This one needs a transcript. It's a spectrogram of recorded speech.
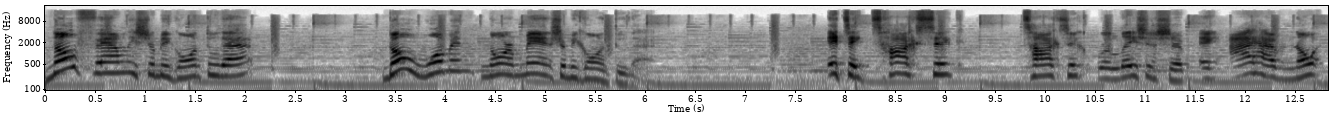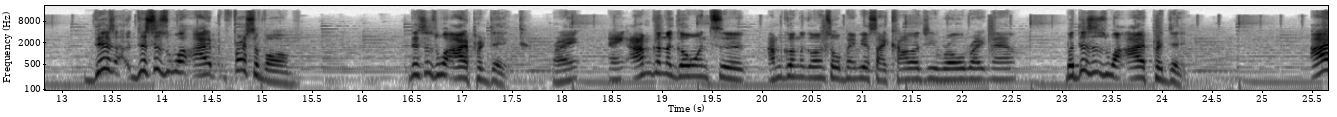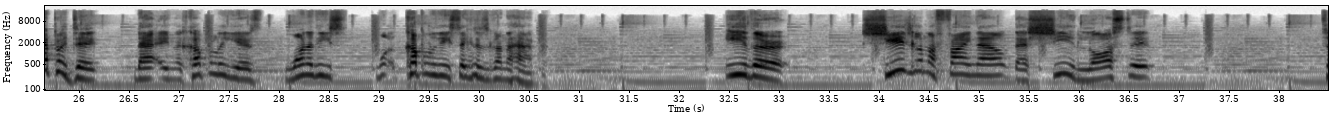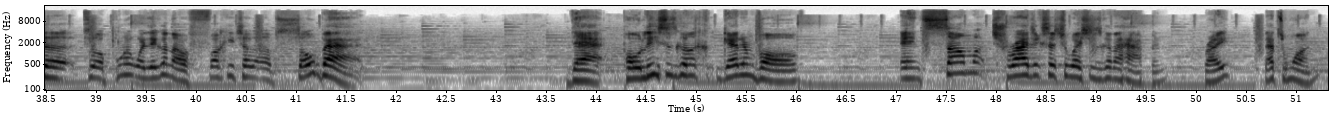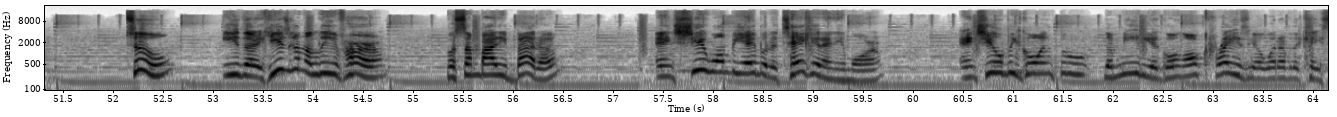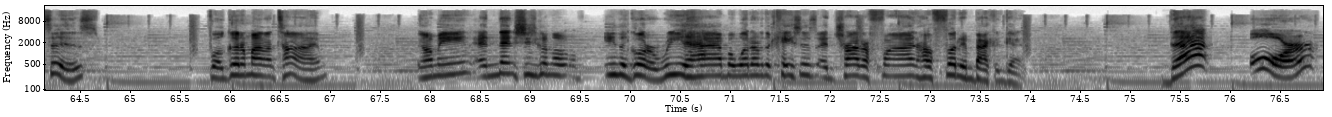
No family should be going through that. No woman nor man should be going through that. It's a toxic, toxic relationship, and I have no. This this is what I first of all. This is what I predict, right? And I'm gonna go into I'm gonna go into maybe a psychology role right now, but this is what I predict. I predict that in a couple of years, one of these a couple of these things is gonna happen. Either she's gonna find out that she lost it to to a point where they're gonna fuck each other up so bad that police is gonna get involved and some tragic situation is gonna happen, right? That's one. Two, either he's gonna leave her for somebody better and she won't be able to take it anymore and she'll be going through the media going all crazy or whatever the case is for a good amount of time you know what i mean and then she's gonna either go to rehab or whatever the case is and try to find her footing back again that or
